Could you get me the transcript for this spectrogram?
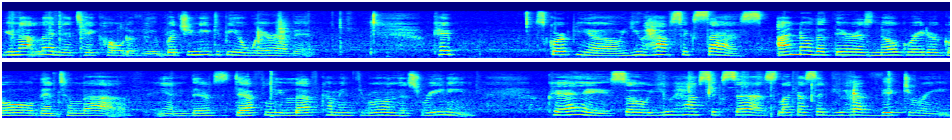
You're not letting it take hold of you, but you need to be aware of it. Okay, Scorpio, you have success. I know that there is no greater goal than to love. And there's definitely love coming through in this reading. Okay, so you have success. Like I said, you have victory,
